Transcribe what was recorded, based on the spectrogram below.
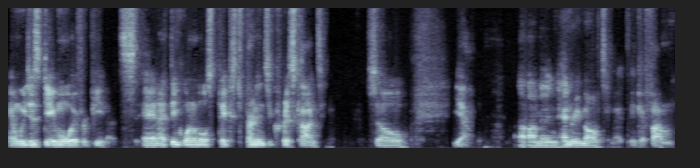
and we just gave him away for peanuts. And I think one of those picks turned into Chris Conte. So, yeah. Um, and Henry Melton, I think, if I'm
